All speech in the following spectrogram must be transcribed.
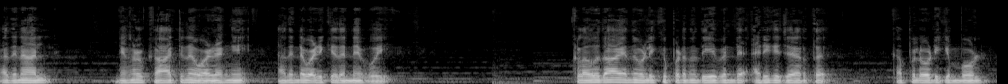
അതിനാൽ ഞങ്ങൾ കാറ്റിന് വഴങ്ങി അതിന്റെ വഴിക്ക് തന്നെ പോയി. ക്ലൗദ എന്ന് വിളിക്കപ്പെടുന്ന ദ്വീപിന്റെ അരികെ ചേർത്ത് കപ്പലോടിക്കുമ്പോൾ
